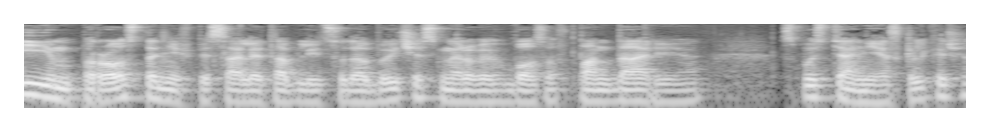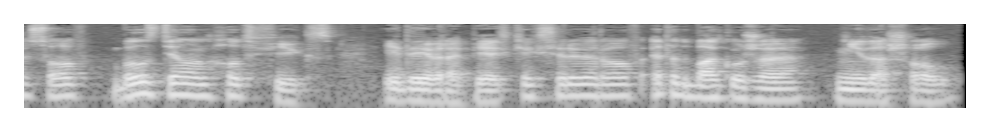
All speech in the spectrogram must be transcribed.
и им просто не вписали таблицу добычи с мировых боссов Пандарии. Спустя несколько часов был сделан хотфикс, и до европейских серверов этот баг уже не дошел.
